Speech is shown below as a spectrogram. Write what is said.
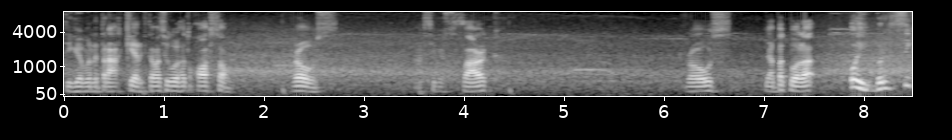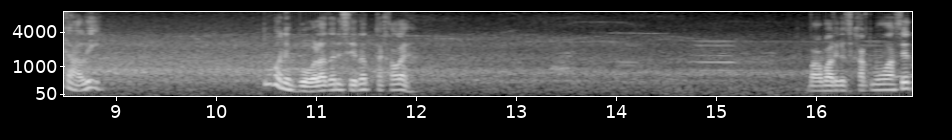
tiga menit terakhir kita masih gol satu kosong. Rose. Kasih ke Clark Rose dapat bola. Woi bersih kali. Itu bukan bola tadi sini tackle ya bakal balik ke kartu wasit.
